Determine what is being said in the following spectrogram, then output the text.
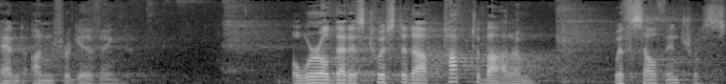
and unforgiving. A world that is twisted up top to bottom with self interest.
